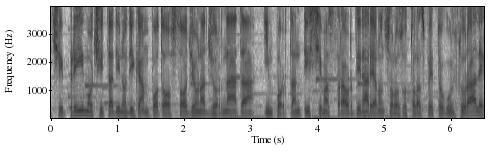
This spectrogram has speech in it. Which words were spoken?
Cannavici, primo cittadino di Campotosto, oggi è una giornata importantissima, straordinaria, non solo sotto l'aspetto culturale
